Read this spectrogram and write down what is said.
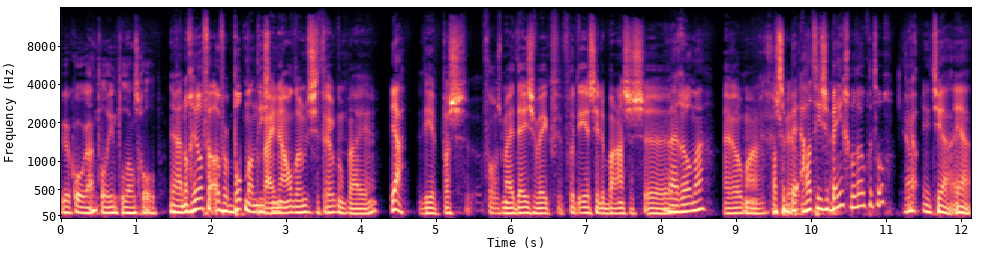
recordaantal interlands geholpen. Ja, nog heel veel over Bobman. Die is- Wijnaldum zit er ook nog bij, hè? Ja. Die heeft pas volgens mij deze week voor het eerst in de basis eh, bij Roma. bij Roma Had, be- had hij zijn been gebroken, toch? Ja. Niet, ja, ja.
